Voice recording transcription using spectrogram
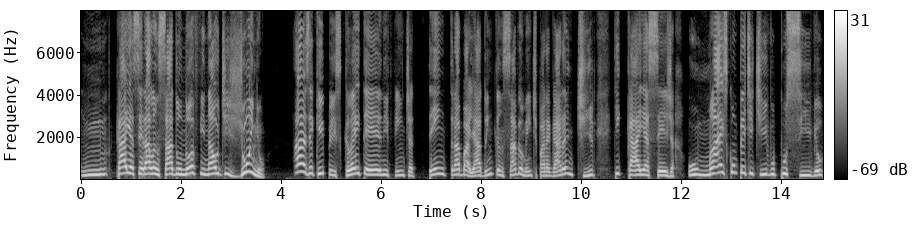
Hum, Caia será lançado no final de junho. As equipes Clayton e Fincha tem trabalhado incansavelmente para garantir que Caia seja o mais competitivo possível,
